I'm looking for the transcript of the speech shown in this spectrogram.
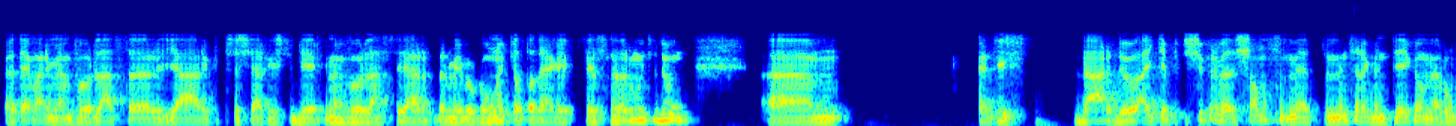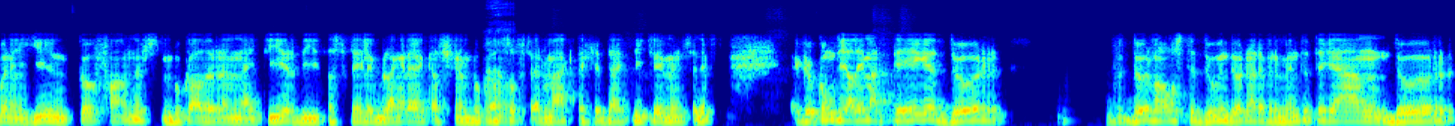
uiteindelijk maar in mijn voorlaatste jaar, ik heb zes jaar gestudeerd, in mijn voorlaatste jaar daarmee begonnen. Ik had dat eigenlijk veel sneller moeten doen. En het is daardoor, ah, ik heb super veel chance met de mensen die ik ben tegengekomen, met Robin en Giel, co-founders, een boekhouder en een IT'er, die, dat is redelijk belangrijk als je een boekhoudsoftware maakt, dat je die twee mensen hebt. Je komt die alleen maar tegen door door van alles te doen, door naar evenementen te gaan, door,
